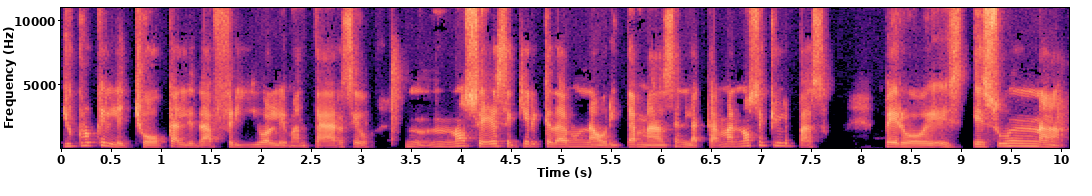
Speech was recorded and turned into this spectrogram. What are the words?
Yo creo que le choca, le da frío levantarse o no sé, se quiere quedar una horita más en la cama, no sé qué le pasa, pero es, es una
